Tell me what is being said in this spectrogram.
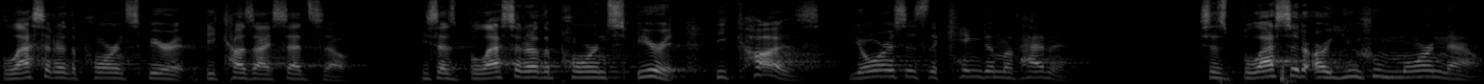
Blessed are the poor in spirit because I said so. He says, Blessed are the poor in spirit, because yours is the kingdom of heaven. He says, Blessed are you who mourn now,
